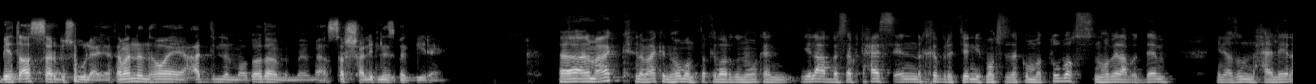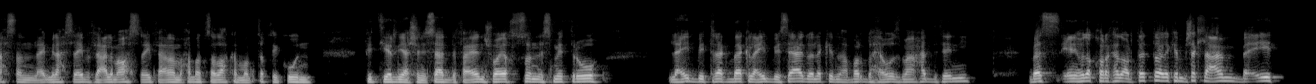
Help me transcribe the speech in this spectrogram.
بيتأثر بسهولة يعني. أتمنى إن هو يعدي من الموضوع ده ما يأثرش عليه بنسبة كبيرة يعني. آه، أنا معاك. أنا معاك إن هو منطقي برضه إن هو كان يلعب بس أنا كنت حاسس إن خبرة تيرني في ماتش زي تكون مطلوبه خصوصا إن هو بيلعب قدام. يعني أظن حاليا أحسن لعيب من أحسن لعيبه في العالم أو أحسن لعيب في العالم محمد صلاح كان منطقي يكون في تيرني عشان يساعد دفاعيا شوية. خصوصا إن سميث رو لعيب بي track back لعيب بيساعد ولكن برضه هيعوز معاه حد تاني. بس يعني هو ده قرار خد أرتيتا لكن بشكل عام بقيت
